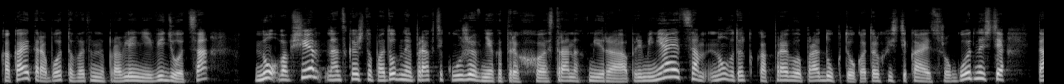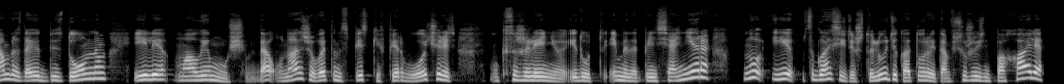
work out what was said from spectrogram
какая-то работа в этом направлении ведется. Ну, вообще, надо сказать, что подобная практика уже в некоторых э, странах мира применяется, но вот только, как правило, продукты, у которых истекает срок годности, там раздают бездомным или малоимущим. Да? У нас же в этом списке в первую очередь, к сожалению, идут именно пенсионеры, ну и согласитесь, что люди, которые там всю жизнь пахали,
